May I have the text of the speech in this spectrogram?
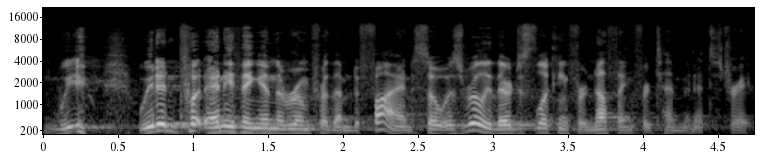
We, we didn't put anything in the room for them to find, so it was really they're just looking for nothing for 10 minutes straight.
